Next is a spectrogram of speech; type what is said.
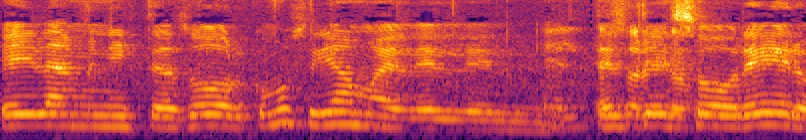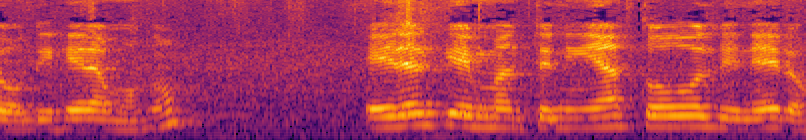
El administrador, ¿cómo se llama? El, el, el- El tesorero. tesorero, dijéramos, ¿no? Era el que mantenía todo el dinero.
